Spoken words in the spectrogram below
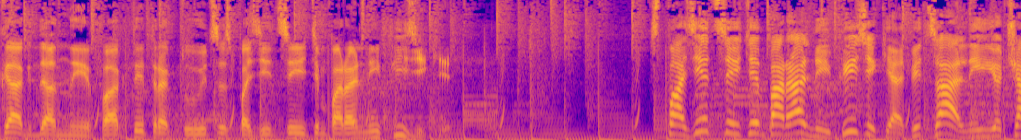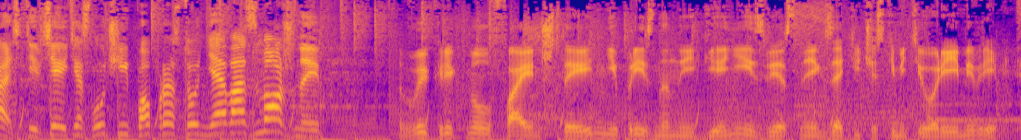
«Как данные факты трактуются с позиции темпоральной физики?» «С позиции темпоральной физики официальные ее части все эти случаи попросту невозможны!» выкрикнул Файнштейн, непризнанный гений, известный экзотическими теориями времени.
